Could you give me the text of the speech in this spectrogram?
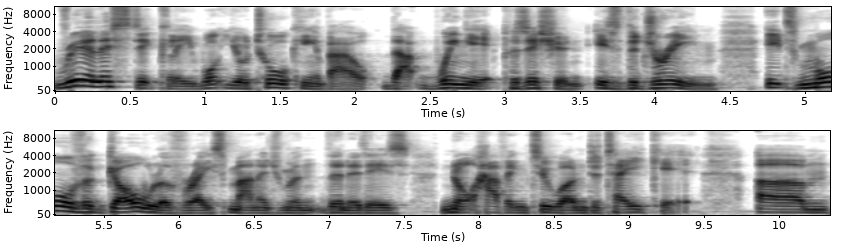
realistically, what you're talking about, that wing it position, is the dream. It's more the goal of race management than it is not having to undertake it. Um,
